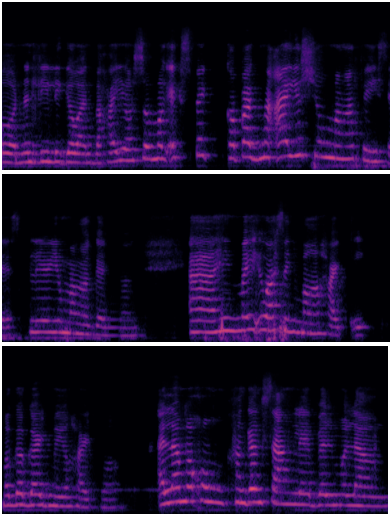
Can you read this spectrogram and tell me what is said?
o nanliligawan ba kayo? So mag-expect kapag maayos yung mga faces, clear yung mga ganun, uh, may iwasan yung mga heartache. Mag-guard mo yung heart mo. Alam mo kung hanggang saang level mo lang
